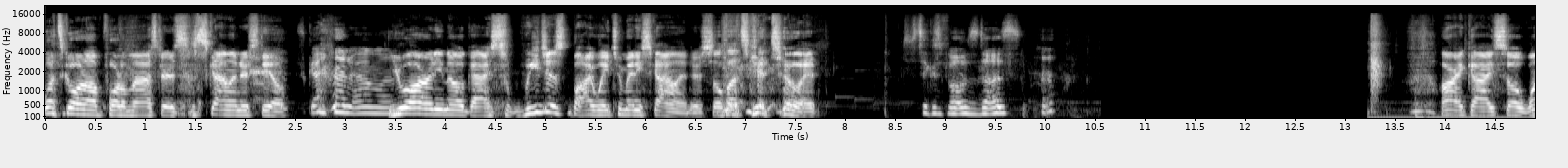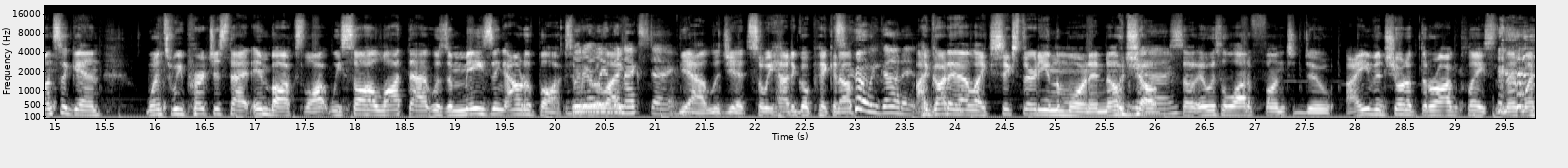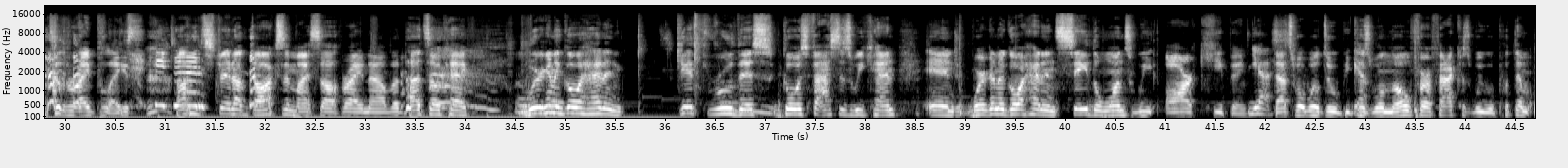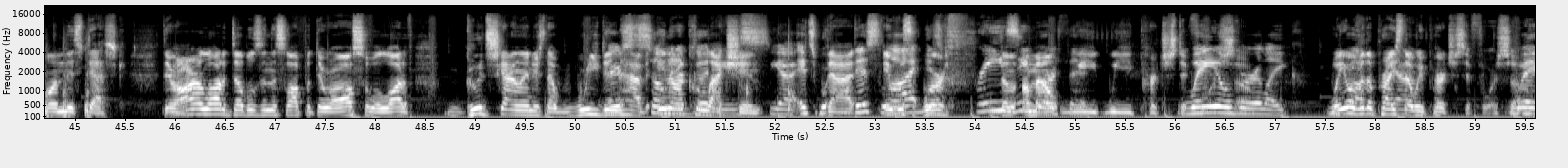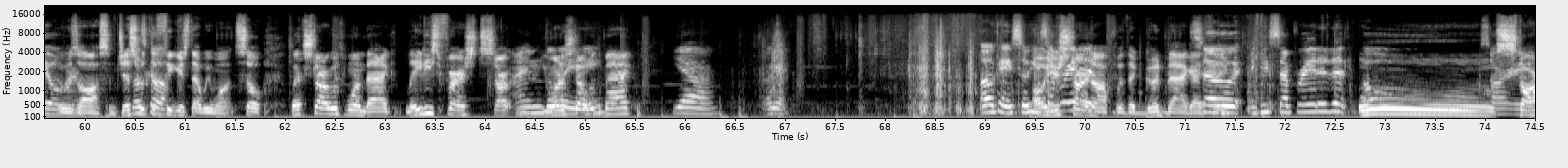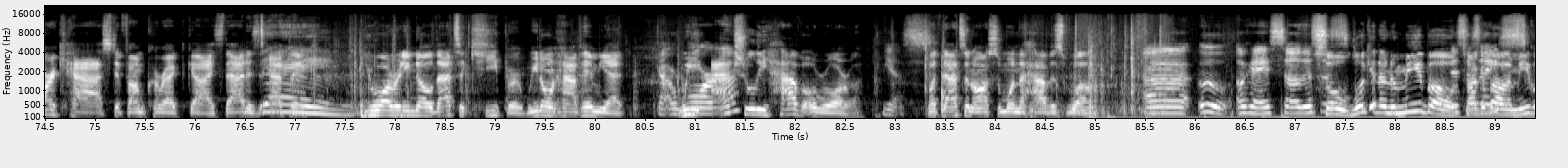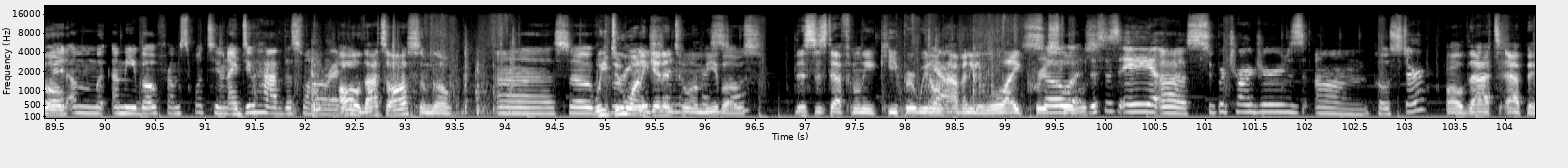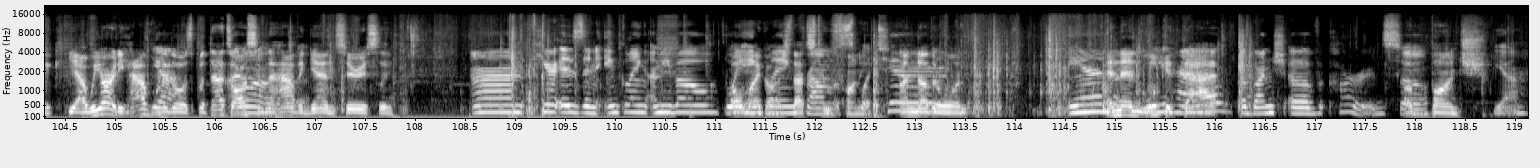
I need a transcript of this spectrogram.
What's going on, Portal Masters? Skylander Steel. Skylander You already know, guys. We just buy way too many Skylanders, so let's get to it. Just exposed us. Alright, guys, so once again, once we purchased that inbox lot, we saw a lot that was amazing out of box. And Literally we were like, the next day. yeah, legit. So we had to go pick it up. we got it. I got it at like 6.30 in the morning, no joke. Yeah. So it was a lot of fun to do. I even showed up the wrong place and then went to the right place. I'm straight up doxing myself right now, but that's okay. Oh we're gonna go ahead and get through this, go as fast as we can, and we're gonna go ahead and say the ones we are keeping. Yes. That's what we'll do because Yeah. we'll know for a fact because we will put them on this desk. There are a lot of doubles in this lot, but there were also a lot of good Skylanders that we didn't There's have so in our collection goodies. Yeah, it's that this it was worth the amount worth we we purchased it way for, so. over like way over the price yeah. that we purchased it for so it was awesome just Let's with the figures that we want so let's start with one bag ladies first start I'm you want to start with the bag Yeah. Okay. Okay, so he oh you're starting off with a good bag i so think he separated it. Ooh, oh, sorry. Starcast, if I'm correct, guys. That is epic. Dang. You already know that's a keeper. We don't have him yet. Got We actually have Aurora, yes. but that's an awesome one to have as well. Uh. Ooh. Okay. So this So is. look at an amiibo. This Talk is about a amiibo. Squid am- amiibo from Splatoon. I do have this one already. Oh, that's awesome though. Uh. So We do want to get into Crystal. amiibos. This is definitely a keeper. We don't Yeah. have any light crystals. So this is a uh, Superchargers um poster. oh, that's epic. Yeah, we already have one of those, but that's I awesome to have again. Seriously. Um, here is an Inkling amiibo. Boy oh my gosh, that's too funny. Splatoon. Another one. And, And then look at that. have A bunch of cards. So A bunch. yeah.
